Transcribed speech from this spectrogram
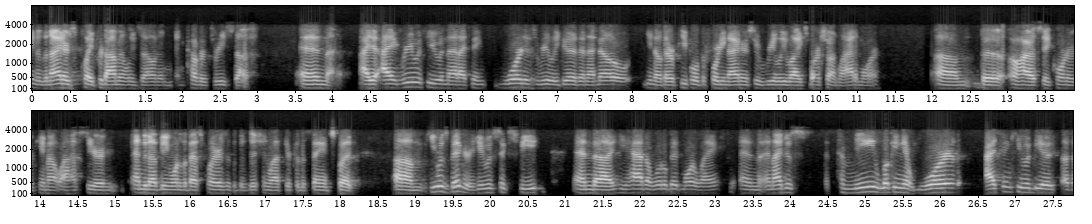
you know the Niners play predominantly zone and, and cover three stuff. And I, I agree with you in that I think Ward is really good, and I know you know there are people at the 49ers who really likes Marshon Lattimore, um, the Ohio State corner who came out last year and ended up being one of the best players at the position last year for the Saints. But um, he was bigger; he was six feet, and uh, he had a little bit more length. And and I just, to me, looking at Ward, I think he would be a, a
